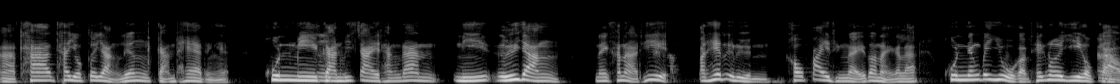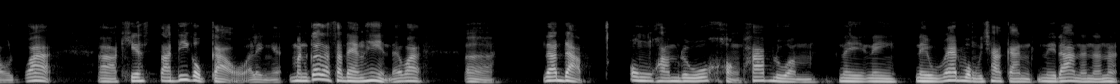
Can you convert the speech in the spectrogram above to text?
อ่า ถ้าถ้ายกตัวอย่างเรื่องการแพทย์อย่างเงี้ย คุณมีการวิจัยทางด้านนี้หรือยังในขณะที่ประเทศอื่นๆเขาไปถึงไหนต่อไหนกันแล้ว คุณยังไปอยู่กับเทคโนโลยีเก่าๆหรือว่าอ่าเคสตัดดี้เก่าๆอะไรเงี้ยมันก็จะแสดงให้เห็นได้ว่า เอ่อ ระดับองค์ความรู้ของภาพรวมในในในแวดวงวิชาการในด้านนั้นๆอะ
